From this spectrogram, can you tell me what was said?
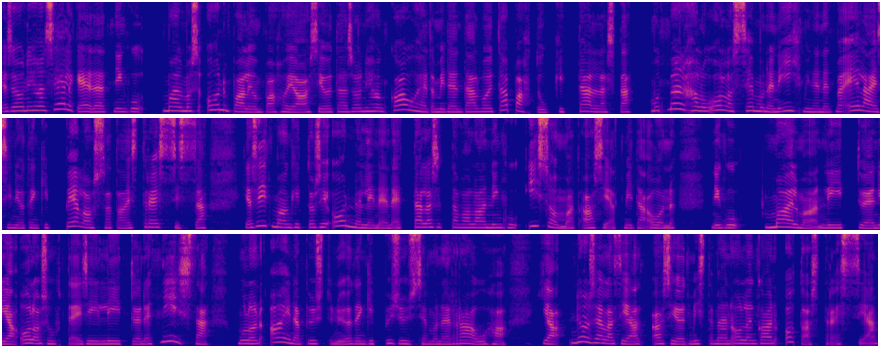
Ja se on ihan selkeää, että niinku maailmassa on paljon pahoja asioita ja se on ihan kauheata, miten täällä voi tapahtuukin tällaista. Mutta mä en halua olla semmoinen ihminen, että mä eläisin jotenkin pelossa tai stressissä. Ja sit mä oonkin tosi onnellinen, että tällaiset tavallaan niinku isommat asiat, mitä on, niinku maailmaan liittyen ja olosuhteisiin liittyen, että niissä mulla on aina pystynyt jotenkin pysyä semmoinen rauha. Ja ne on sellaisia asioita, mistä mä en ollenkaan ota stressiä.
